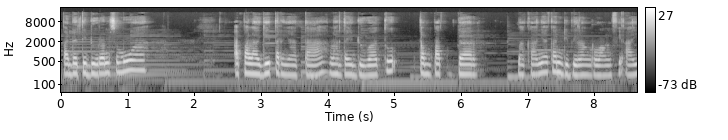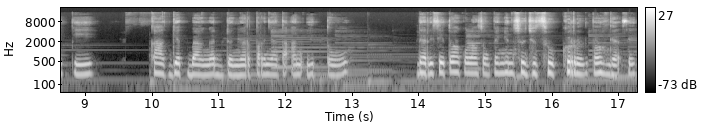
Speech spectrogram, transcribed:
pada tiduran semua. Apalagi ternyata lantai dua tuh tempat bar. Makanya kan dibilang ruang VIP kaget banget dengar pernyataan itu. Dari situ aku langsung pengen sujud syukur tau nggak sih?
